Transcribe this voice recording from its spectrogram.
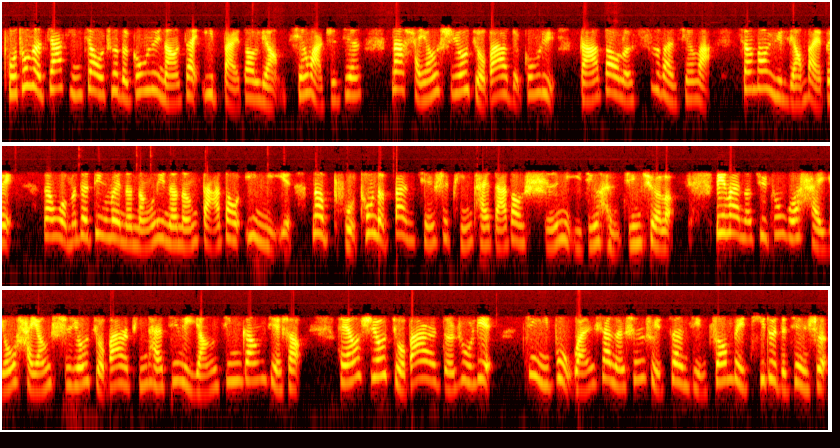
普通的家庭轿车的功率呢在一百到两千瓦之间，那海洋石油九八二的功率达到了四万千瓦，相当于两百倍。那我们的定位呢能力呢能达到一米，那普通的半潜式平台达到十米已经很精确了。另外呢，据中国海油海洋石油九八二平台经理杨金刚介绍，海洋石油九八二的入列。进一步完善了深水钻井装备梯队的建设，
